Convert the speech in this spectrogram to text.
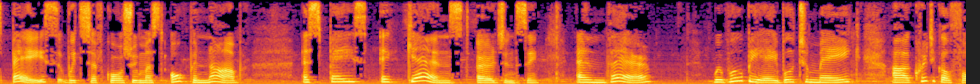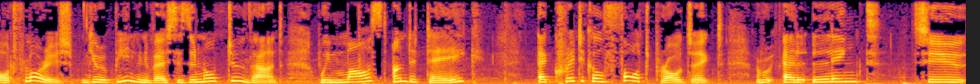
space which, of course, we must open up a space against urgency, and there we will be able to make critical thought flourish. European universities do not do that. We must undertake a critical thought project uh, linked to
